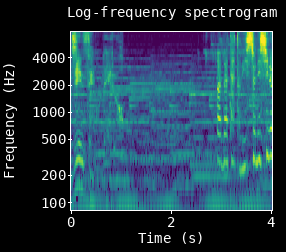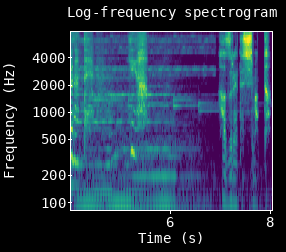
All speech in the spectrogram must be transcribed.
人生のレールを。あなたと一緒に死ぬなんていや。外れてしまった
